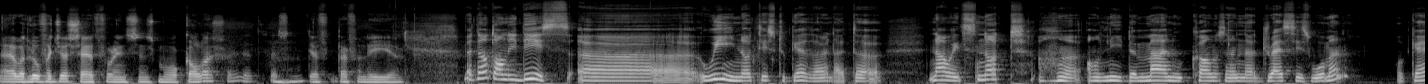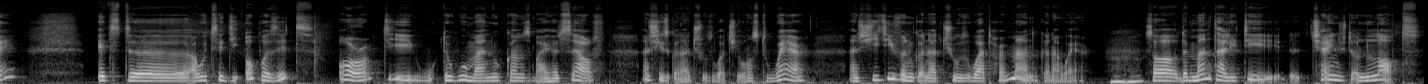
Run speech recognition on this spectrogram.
uh, what Luva just said, for instance, more colors. Right? That, that's mm -hmm. def definitely. Uh, but not only this, uh, we noticed together that uh, now it's not only the man who comes and uh, dresses woman, okay? It's the I would say the opposite, or the the woman who comes by herself and she's gonna choose what she wants to wear, and she's even gonna choose what her man's gonna wear. Mm -hmm. So the mentality changed a lot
